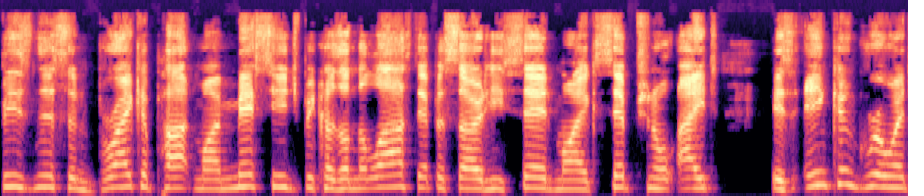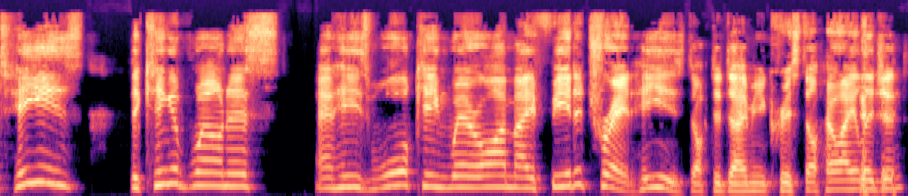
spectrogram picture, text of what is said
business and break apart my message because on the last episode he said my exceptional eight is incongruent. He is the king of wellness and he's walking where I may fear to tread. He is Dr. Damien Kristof. How are you, legend?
